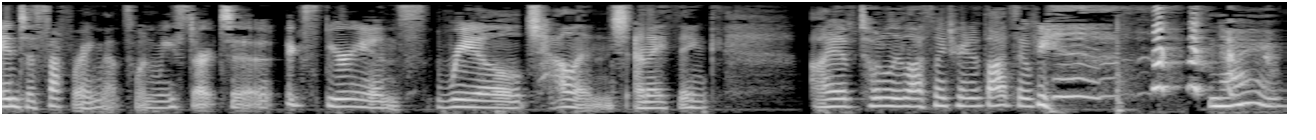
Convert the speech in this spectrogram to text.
into suffering, that's when we start to experience real challenge. And I think I have totally lost my train of thought, Sophie. no,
